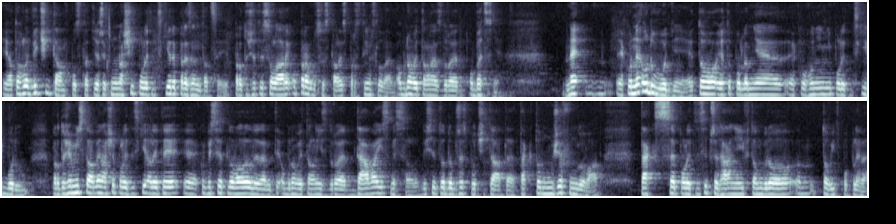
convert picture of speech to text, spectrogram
já tohle vyčítám v podstatě, řeknu, naší politické reprezentaci, protože ty soláry opravdu se staly s prostým slovem. Obnovitelné zdroje obecně. Ne, jako neodůvodněně. Je to, je to podle mě jako honění politických bodů, protože místo, aby naše politické elity jako vysvětlovaly lidem ty obnovitelné zdroje, dávají smysl. Když si to dobře spočítáte, tak to může fungovat, tak se politici předhánějí v tom, kdo to víc poplive.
